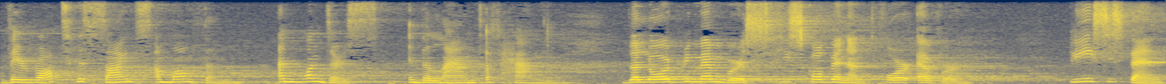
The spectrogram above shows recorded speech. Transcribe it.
They wrought his signs among them and wonders in the land of Ham. The Lord remembers his covenant forever. Please stand.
